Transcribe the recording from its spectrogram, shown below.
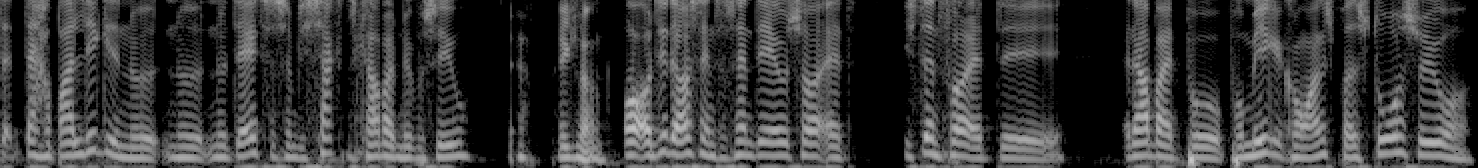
der, der har bare ligget noget, noget, noget data, som de sagtens kan arbejde med på SEO. Ja, helt klart. Og, og det, der også er interessant, det er jo så, at i stedet for at, øh, at arbejde på, på mega konkurrencepræget store søger,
